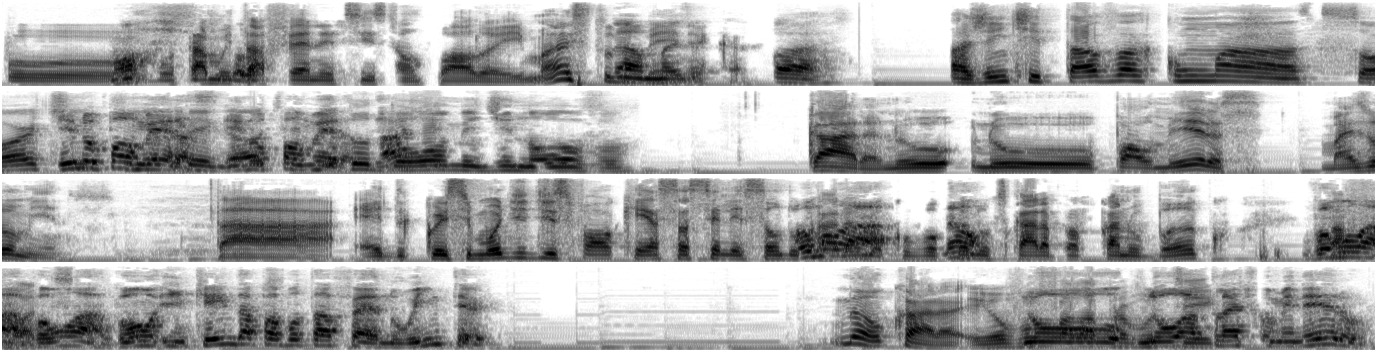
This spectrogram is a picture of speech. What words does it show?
pô, Nossa, botar muita fé nesse São Paulo aí. Mas tudo Não, bem, mas- né, cara? Ó, a gente tava com uma sorte E no Palmeiras? pegar E no Palmeiras, do? Dome de novo. Cara, no, no Palmeiras, mais ou menos. Tá. É do- com esse monte de desfalque, aí, essa seleção do Vamos caramba, lá. convocando Não. os caras pra ficar no banco. Vamos Tá lá, foda vamos lá. Vamos... Em quem dá pra botar fé? No Inter? Não, cara, eu vou falar pra No, no você. Atlético Mineiro?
